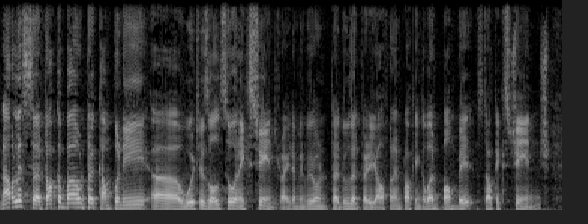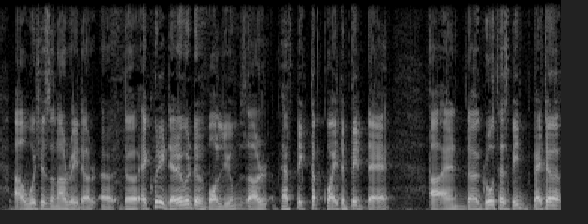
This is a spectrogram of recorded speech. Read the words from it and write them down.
now let's uh, talk about a company uh, which is also an exchange, right? I mean, we don't uh, do that very often. I'm talking about Bombay Stock Exchange, uh, which is on our radar. Uh, the equity derivative volumes are have picked up quite a bit there, uh, and growth has been better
